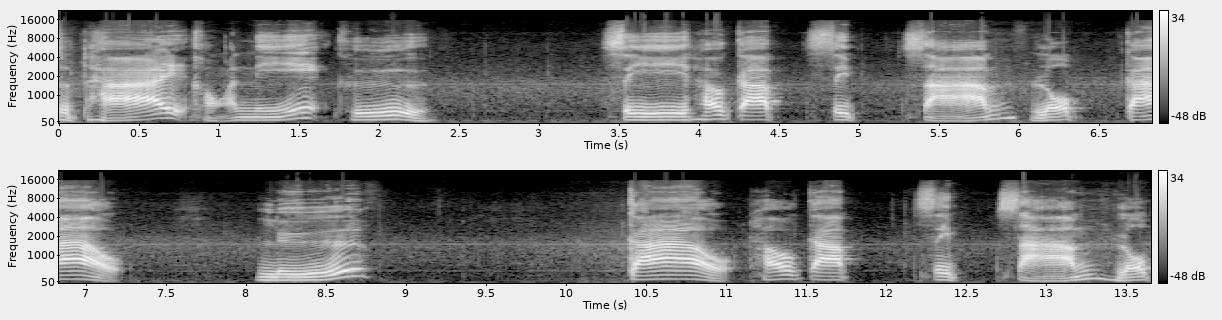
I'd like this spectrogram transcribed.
สุดท้ายของอันนี้คือ4เท่ากับ13ลบ9หรือ9เท่ากับ 13ลบ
